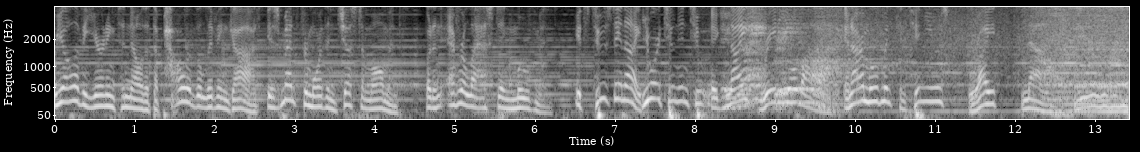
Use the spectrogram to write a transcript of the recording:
We all have a yearning to know that the power of the living God is meant for more than just a moment, but an everlasting movement. It's Tuesday night. You are tuned into Ignite Radio Live, and our movement continues right now.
